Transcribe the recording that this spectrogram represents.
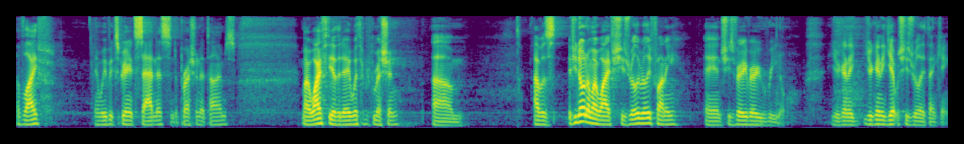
of life. And we've experienced sadness and depression at times. My wife, the other day, with her permission, um, I was, if you don't know my wife, she's really, really funny and she's very, very real. You're gonna, you're gonna get what she's really thinking.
